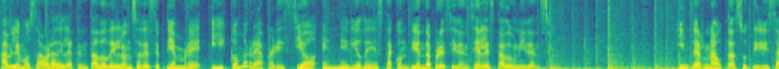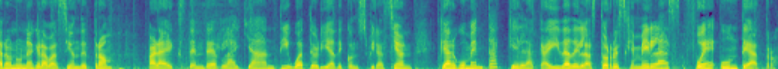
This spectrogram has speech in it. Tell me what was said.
Hablemos ahora del atentado del 11 de septiembre y cómo reapareció en medio de esta contienda presidencial estadounidense. Internautas utilizaron una grabación de Trump para extender la ya antigua teoría de conspiración que argumenta que la caída de las Torres Gemelas fue un teatro.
